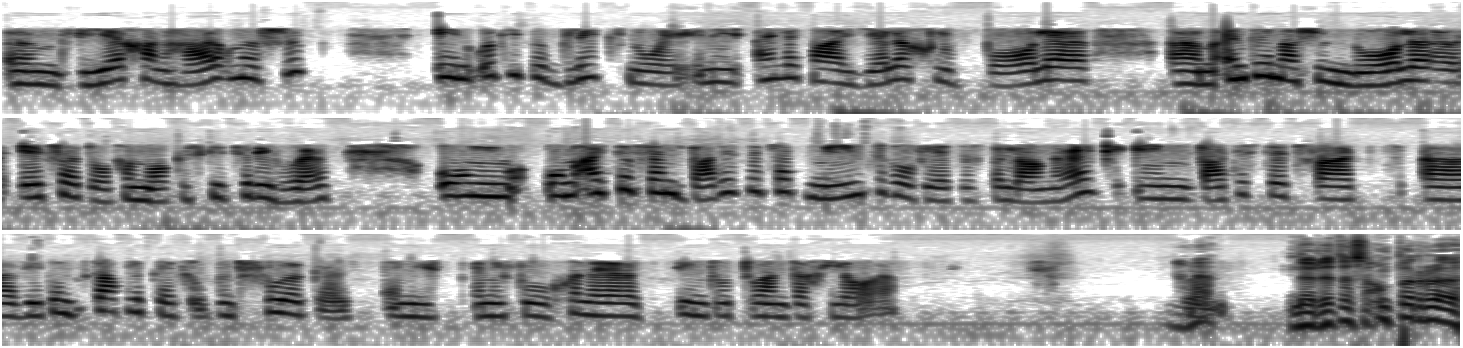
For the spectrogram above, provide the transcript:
um, weer gaan herondersoek en ook die publiek nooi en eintlik maar 'n hele globale um internasionale effort of van maak ek skiet vir die woord om om uit te vind wat is dit wat mense wil weet is belangrik en wat is dit wat uh wetenskaplik is op moet fokus in die in die volgende 10 tot 20 jaar. So. Ja. Nou dit is amper uh,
